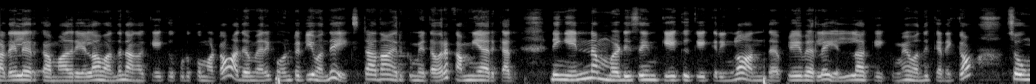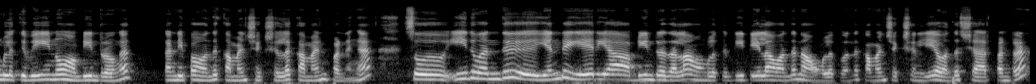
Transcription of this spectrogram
கடையில் இருக்க மாதிரியெல்லாம் வந்து நாங்கள் கேக்கு கொடுக்க மாட்டோம். அதே மாதிரி குவான்டிட்டி வந்து எக்ஸ்ட்ரா தான் இருக்குமே தவிர கம்மியாக இருக்காது. நீங்கள் என்ன டிசைன் கேக்கு கேட்குறீங்களோ அந்த ஃப்ளேவரில் எல்லா கேக்குமே வந்து கிடைக்கும். ஸோ உங்களுக்கு வேணும் அப்படின்றவங்க கண்டிப்பாக வந்து கமெண்ட் செக்ஷனில் கமெண்ட் பண்ணுங்கள் ஸோ இது வந்து எந்த ஏரியா அப்படின்றதெல்லாம் உங்களுக்கு டீட்டெயிலாக வந்து நான் உங்களுக்கு வந்து கமெண்ட் செக்ஷன்லேயே வந்து ஷேர் பண்ணுறேன்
